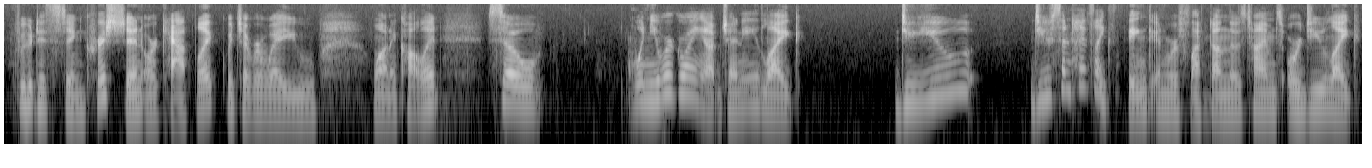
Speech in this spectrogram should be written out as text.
Buddhist and Christian or Catholic, whichever way you want to call it. So, when you were growing up, Jenni, like, do you do you sometimes like think and reflect on those times, or do you like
